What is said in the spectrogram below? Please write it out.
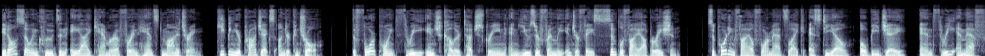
It also includes an AI camera for enhanced monitoring, keeping your projects under control. The 4.3-inch color touchscreen and user-friendly interface simplify operation. Supporting file formats like STL, OBJ, and 3MF,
